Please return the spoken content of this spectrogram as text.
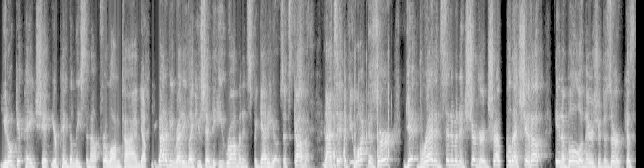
you don't get paid shit. You're paid the least amount for a long time. Yep. You got to be ready, like you said, to eat ramen and SpaghettiOs. It's coming. That's it. if you want dessert, get bread and cinnamon and sugar and shrivel that shit up in a bowl and there's your dessert. Because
